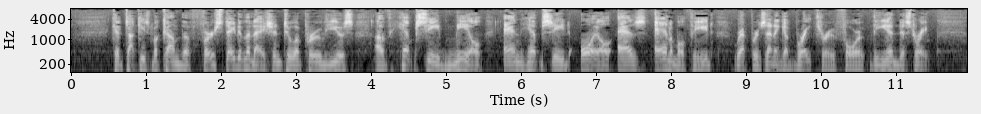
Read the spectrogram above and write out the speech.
Kentucky's become the first state in the nation to approve use of hemp seed meal and hemp seed oil as animal feed, representing a breakthrough for the industry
